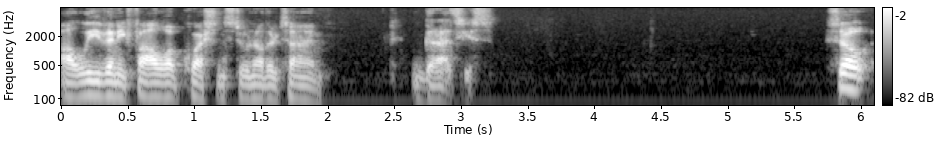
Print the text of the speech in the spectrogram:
I'll leave any follow up questions to another time. Gracias. So,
